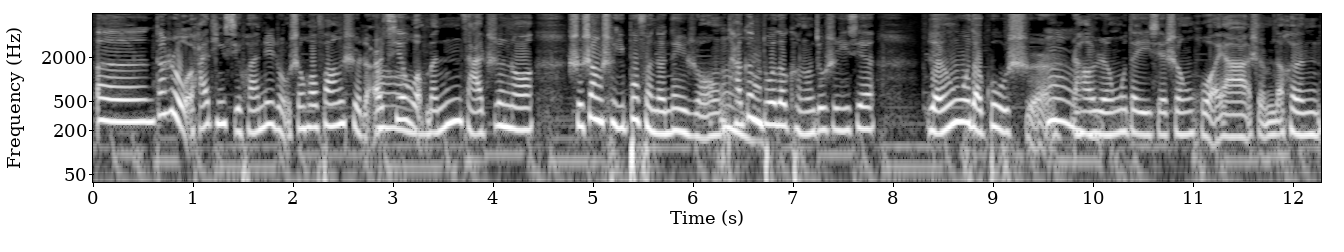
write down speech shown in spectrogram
嗯，当时我还挺喜欢这种生活方式的，而且我们杂志呢，时尚是一部分的内容，它更多的可能就是一些。人物的故事，然后人物的一些生活呀什么的，很。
